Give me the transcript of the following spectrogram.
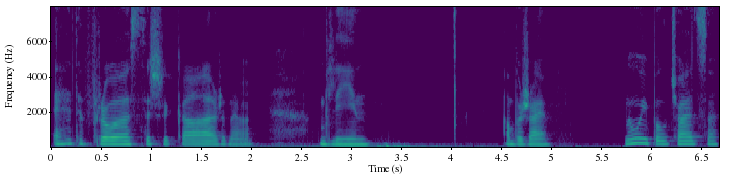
Это просто шикарно. Блин, обожаю. Ну и получается,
